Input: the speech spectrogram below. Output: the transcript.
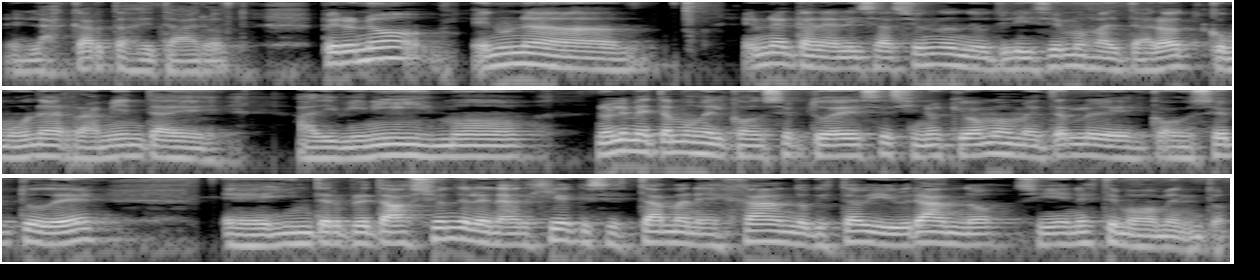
en las cartas de tarot, pero no en una, en una canalización donde utilicemos al tarot como una herramienta de adivinismo, no le metamos el concepto ese, sino que vamos a meterle el concepto de eh, interpretación de la energía que se está manejando, que está vibrando ¿sí? en este momento.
